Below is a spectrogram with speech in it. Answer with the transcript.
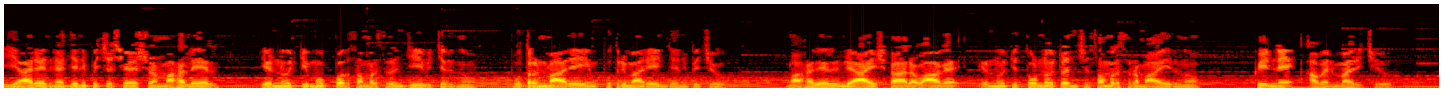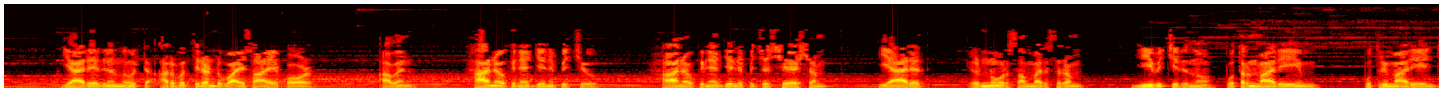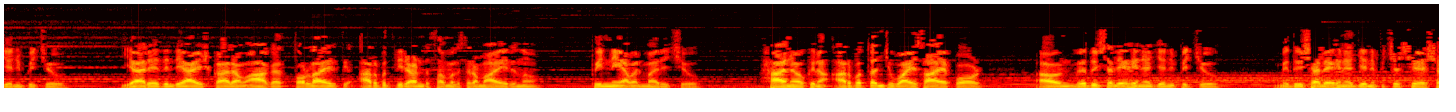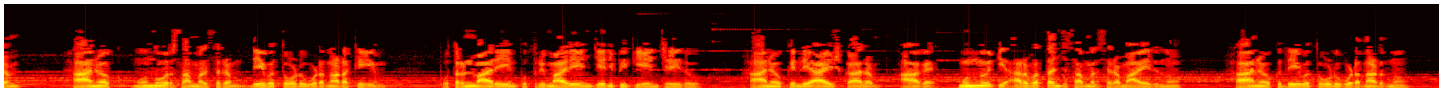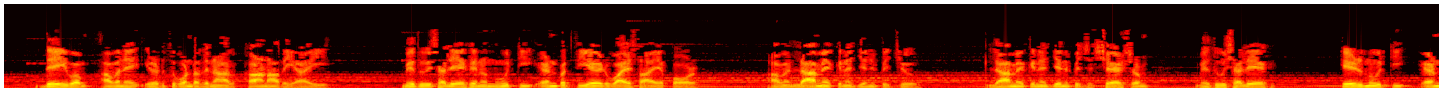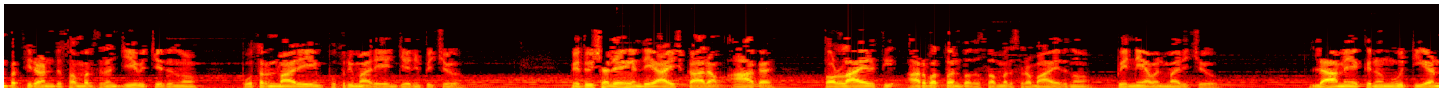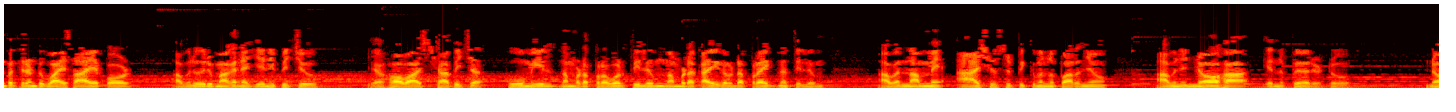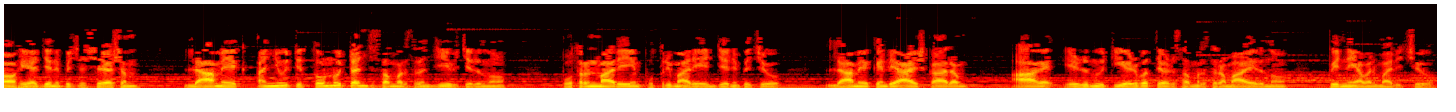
യാരേദിനെ ജനിപ്പിച്ച ശേഷം മഹലേൽ എണ്ണൂറ്റി മുപ്പത് സംവത്സരം ജീവിച്ചിരുന്നു. പുത്രന്മാരെയും പുത്രിമാരെയും ജനിപ്പിച്ചു. മഹലേലിന്റെ ആയുഷ്കാലം ആകെ എണ്ണൂറ്റി തൊണ്ണൂറ്റഞ്ച് സംവത്സരമായിരുന്നു. പിന്നെ അവൻ മരിച്ചു. യാരേദിന് നൂറ്റി അറുപത്തിരണ്ട് വയസ്സായപ്പോൾ അവൻ ഹാനോക്കിനെ ജനിപ്പിച്ചു. ഹാനോക്കിനെ ജനിപ്പിച്ച ശേഷം യാരത് എണ്ണൂറ് സംവത്സരം ജീവിച്ചിരുന്നു. പുത്രന്മാരെയും പുത്രിമാരെയും ജനിപ്പിച്ചു. യാരേതിന്റെ ആയുഷ്കാലം ആകെ തൊള്ളായിരത്തി അറുപത്തിരണ്ട് സംവത്സരമായിരുന്നു. പിന്നെ അവൻ മരിച്ചു. ഹാനോക്കിന് അറുപത്തഞ്ച് വയസ്സായപ്പോൾ അവൻ മെതുശലേഹിനെ ജനിപ്പിച്ചു. മെതുശലേഹിനെ ജനിപ്പിച്ച ശേഷം ഹാനോക്ക് മുന്നൂറ് സംവത്സരം ദൈവത്തോടുകൂടെ നടക്കുകയും പുത്രന്മാരെയും പുത്രിമാരെയും ജനിപ്പിക്കുകയും ചെയ്തു. ഹാനോക്കിന്റെ ആയുഷ്കാലം ആകെ മുന്നൂറ്റി അറുപത്തഞ്ച് സംവത്സരമായിരുന്നു. ഹാനോക്ക് ദൈവത്തോടുകൂടെ നടന്നു. ദൈവം അവനെ എടുത്തുകൊണ്ടതിനാൽ കാണാതെയായി. മെതുശലേഖന് നൂറ്റി എൺപത്തിയേഴ് വയസ്സായപ്പോൾ അവൻ ലാമേക്കിനെ ജനിപ്പിച്ചു. ലാമേക്കിനെ ജനിപ്പിച്ച ശേഷം മെതുശലേഖ് എഴുന്നൂറ്റി എൺപത്തിരണ്ട് സംവത്സരം ജീവിച്ചിരുന്നു. പുത്രന്മാരെയും പുത്രിമാരെയും ജനിപ്പിച്ചു. മെതുശലേഖന്റെ ആയുഷ്കാലം ആകെ തൊള്ളായിരത്തി അറുപത്തൊൻപത് സംവത്സരമായിരുന്നു. പിന്നെ അവൻ മരിച്ചു. ലാമേക്കിന് നൂറ്റി എൺപത്തിരണ്ട് വയസ്സായപ്പോൾ അവൻ ഒരു മകനെ ജനിപ്പിച്ചു. യഹോവ ശപിച്ച ഭൂമിയിൽ നമ്മുടെ പ്രവൃത്തിയിലും നമ്മുടെ കൈകളുടെ പ്രയത്നത്തിലും അവൻ നമ്മെ ആശ്വസിപ്പിക്കുമെന്ന് പറഞ്ഞു. അവന് നോഹ എന്ന് പേരിട്ടു. നോഹയെ ജനിപ്പിച്ച ശേഷം ലാമേക്ക് അഞ്ഞൂറ്റി തൊണ്ണൂറ്റഞ്ച് സംവത്സരം ജീവിച്ചിരുന്നു. പുത്രന്മാരെയും പുത്രിമാരെയും ജനിപ്പിച്ചു. ലാമേക്കിന്റെ ആയുഷ്കാലം ആകെ എഴുന്നൂറ്റി എഴുപത്തിയേഴ് സംവത്സരമായിരുന്നു. പിന്നെ അവൻ മരിച്ചു.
